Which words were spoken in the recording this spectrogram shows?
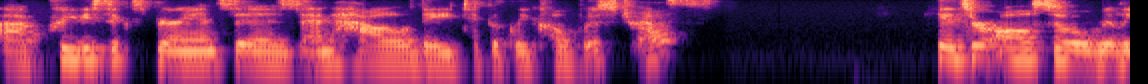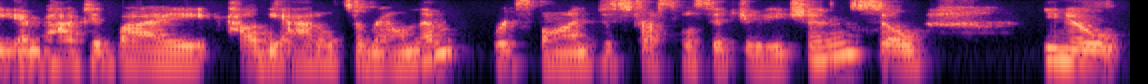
uh, previous experiences, and how they typically cope with stress. Kids are also really impacted by how the adults around them respond to stressful situations. So, you know,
